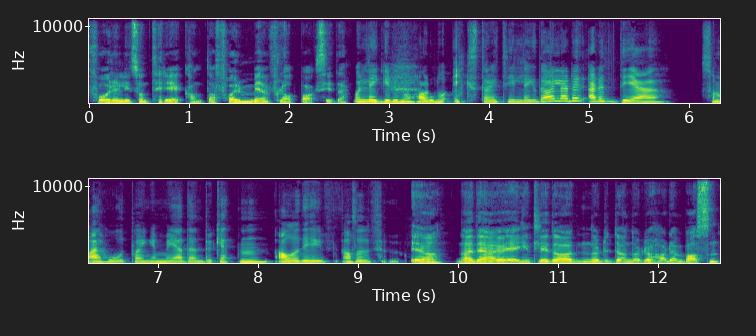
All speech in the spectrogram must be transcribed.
får en litt sånn trekanta form med en flat bakside. Og legger du noe, har du noe ekstra i tillegg da, eller er det er det, det som er hovedpoenget med den buketten? Alle de, altså Ja, nei det er jo egentlig da når, du, da, når du har den basen,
